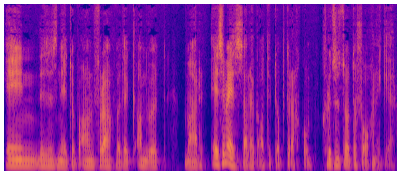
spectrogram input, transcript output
en dis is net op aanvraag wat ek antwoord maar SMS sal ek altyd op terugkom. Groetens tot 'n volgende keer.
